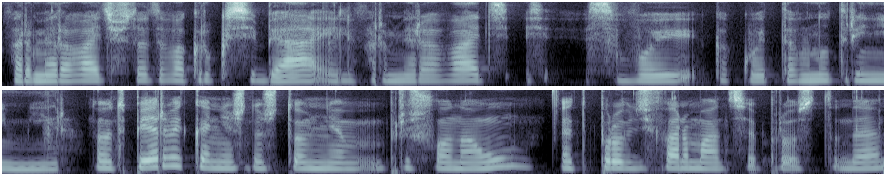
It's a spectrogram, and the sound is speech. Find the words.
Формировать что-то вокруг себя или формировать свой какой-то внутренний мир? Ну, вот первый, конечно, что мне пришло на ум, это профдеформация просто, да.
